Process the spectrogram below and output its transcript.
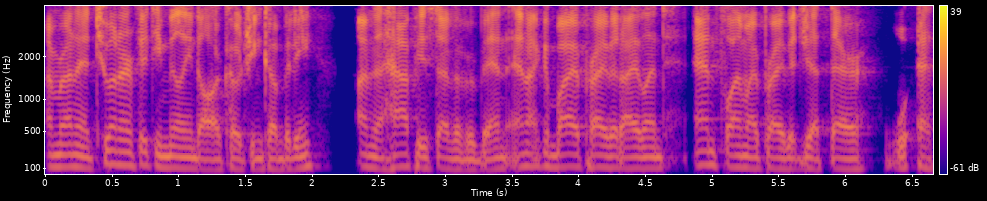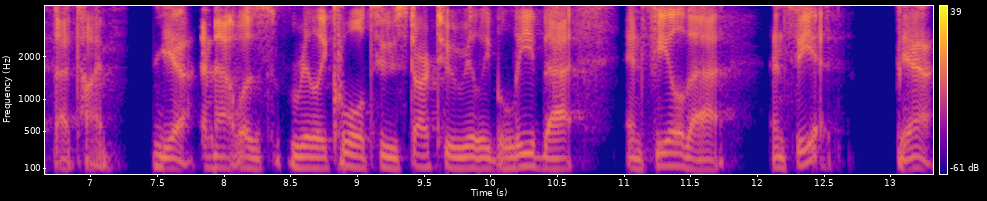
I'm running a $250 million coaching company. I'm the happiest I've ever been, and I can buy a private island and fly my private jet there at that time. Yeah. And that was really cool to start to really believe that and feel that and see it. Yeah.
